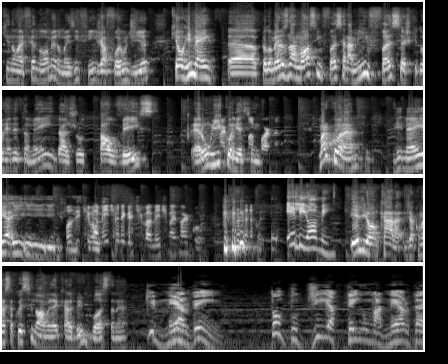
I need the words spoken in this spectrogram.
que não é fenômeno, mas enfim, já foi um dia, que é o He-Man. É, pelo menos na nossa infância, na minha infância, acho que do René também, da Ju talvez, era um ícone, assim. Forma, né? Marcou, né? He-Man e, e, e. Positivamente ou negativamente, mas marcou. Ele, homem. Ele, ó, cara, já começa com esse nome, né, cara? Bem bosta, né? Que merda, hein? Todo dia tem uma merda.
